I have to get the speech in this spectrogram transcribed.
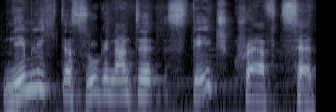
nämlich das sogenannte Stagecraft Set.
